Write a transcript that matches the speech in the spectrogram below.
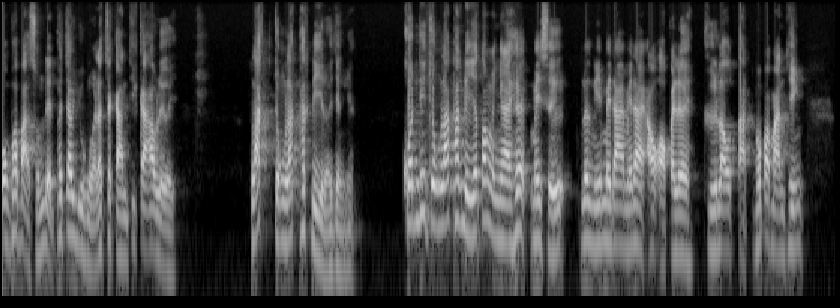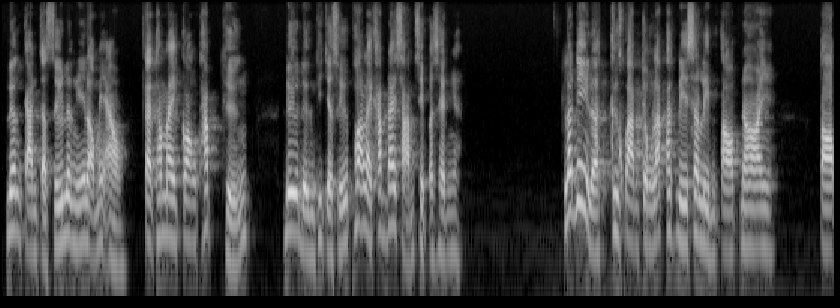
องค์พระบาทสมเด็จพระเจ้าอยู่หัวรัชกาลที่เก้าเลย รักจงรักภักดีเหรออย่างเงี้ยคนที่จงรักภักดีจะต้องยังไงเฮ้ยไม่ซื้อเรื่องนี้ไม่ได้ไม่ได้เอาออกไปเลย คือเราตัดงบประมาณทิ้ง เรื่องการจัดซื้อเรื่องนี้เราไม่เอา แต่ทำไมกองทัพถึงดื้อดึงที่จะซื้อเพราะอะไรครับได้สามสิบเปอร์เซ็นต์ไงแล้วนี่เหรอคือความจงรักภักดีสลิมตอบหน่อย ตอบ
